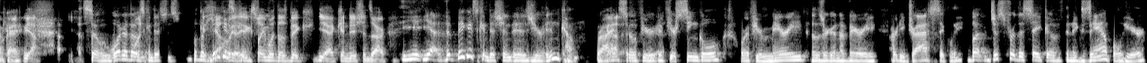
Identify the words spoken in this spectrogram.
okay, okay. Yeah. yeah so what are those One, conditions? Well the yeah, biggest explain what those big yeah conditions are. Yeah the biggest condition is your income right? So if you're if you're single or if you're married those are going to vary pretty drastically. But just for the sake of an example here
